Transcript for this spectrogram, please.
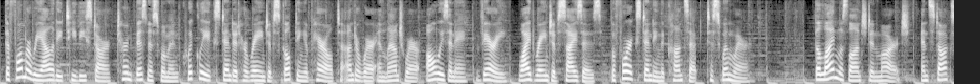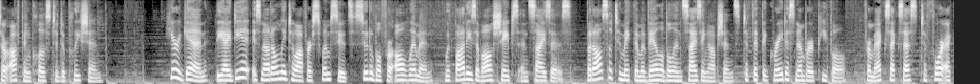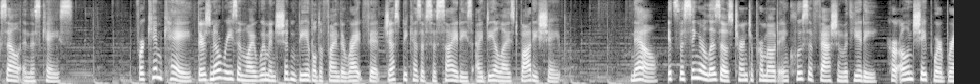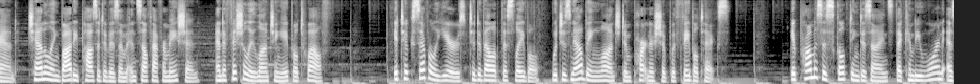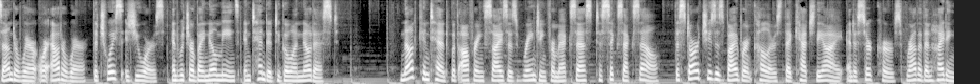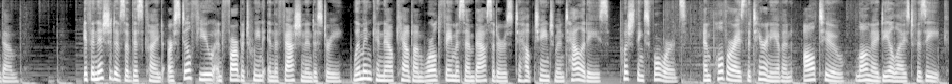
The former reality TV star turned businesswoman quickly extended her range of sculpting apparel to underwear and loungewear, always in a very wide range of sizes, before extending the concept to swimwear. The line was launched in March, and stocks are often close to depletion. Here again, the idea is not only to offer swimsuits suitable for all women, with bodies of all shapes and sizes, but also to make them available in sizing options to fit the greatest number of people, from XXS to 4XL in this case. For Kim K, there's no reason why women shouldn't be able to find the right fit just because of society's idealized body shape. Now, it's the singer Lizzo's turn to promote inclusive fashion with Yitty, her own shapewear brand, channeling body positivism and self affirmation, and officially launching April 12. It took several years to develop this label, which is now being launched in partnership with Fabletics. It promises sculpting designs that can be worn as underwear or outerwear, the choice is yours, and which are by no means intended to go unnoticed. Not content with offering sizes ranging from XS to 6XL, the star chooses vibrant colors that catch the eye and assert curves rather than hiding them. If initiatives of this kind are still few and far between in the fashion industry, women can now count on world famous ambassadors to help change mentalities, push things forwards, and pulverize the tyranny of an all too long idealized physique.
